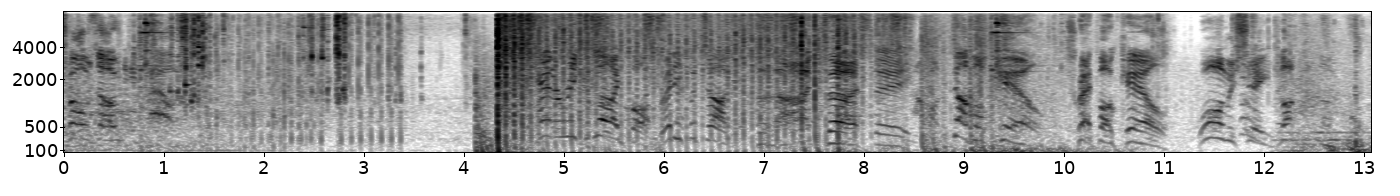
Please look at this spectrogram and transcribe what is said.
control zone is out. Cannery glide bomb ready for target. Bloodthirsty. Double kill. Triple kill. War machine locked and loaded.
